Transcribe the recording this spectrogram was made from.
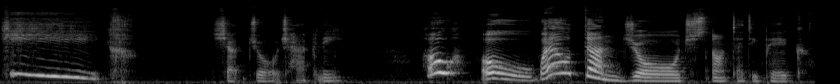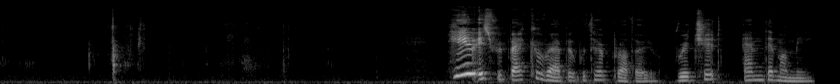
Hee! shouted George happily. Ho, ho, well done, George, It's not Daddy Pig. Here is Rebecca Rabbit with her brother, Richard, and their mummy.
